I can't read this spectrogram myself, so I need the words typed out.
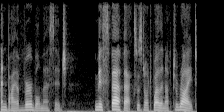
and by a verbal message. Miss Fairfax was not well enough to write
